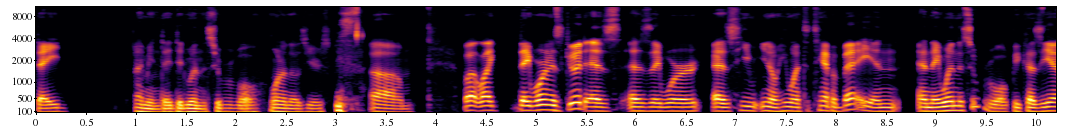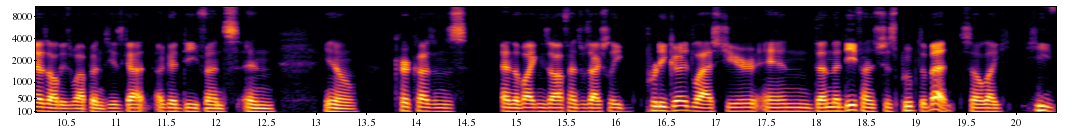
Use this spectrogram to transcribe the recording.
they, I mean, they did win the Super Bowl one of those years, um, but like they weren't as good as as they were as he, you know, he went to Tampa Bay and and they win the Super Bowl because he has all these weapons. He's got a good defense, and you know, Kirk Cousins and the Vikings offense was actually pretty good last year, and then the defense just pooped the bed. So like he,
